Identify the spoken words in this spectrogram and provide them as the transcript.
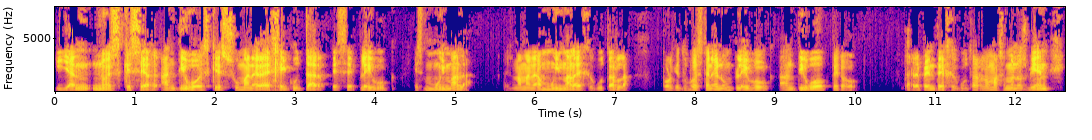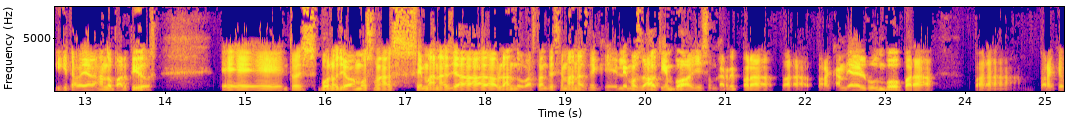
y ya no es que sea antiguo, es que su manera de ejecutar ese playbook es muy mala. Es una manera muy mala de ejecutarla, porque tú puedes tener un playbook antiguo, pero de repente ejecutarlo más o menos bien y que te vaya ganando partidos. Eh, entonces, bueno, llevamos unas semanas ya hablando, bastantes semanas, de que le hemos dado tiempo a Jason Garrett para, para, para cambiar el rumbo, para, para, para que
